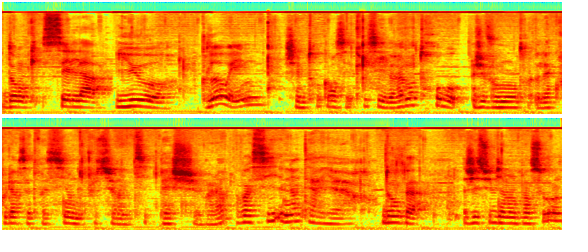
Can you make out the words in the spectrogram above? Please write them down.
donc c'est la Your Glowing. J'aime trop comment c'est écrit, c'est vraiment trop beau. Je vous montre la couleur cette fois-ci, on est plus sur un petit pêche, voilà. Voici l'intérieur. Donc là, j'essuie bien mon pinceau hein,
